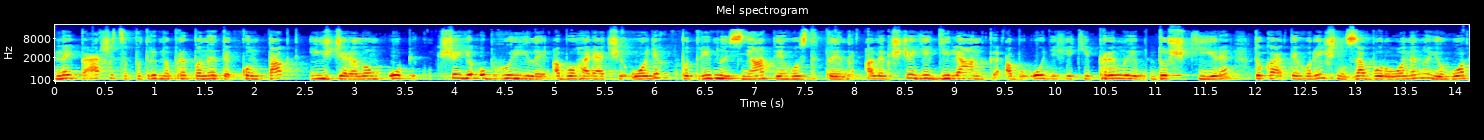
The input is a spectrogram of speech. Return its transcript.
Найперше це потрібно припинити контакт із джерелом опіку. Якщо є обгорілий або гарячий одяг, потрібно зняти його з дитини. Але якщо є ділянки або одяг, який прилип до шкіри, то категорично заборонено його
